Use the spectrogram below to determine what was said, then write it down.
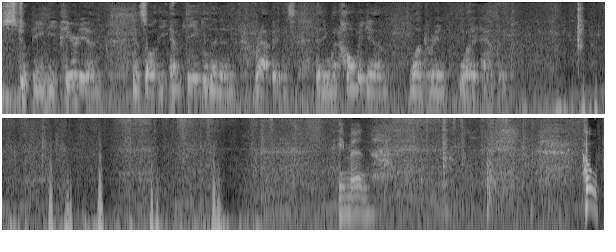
Stooping, he peered in and saw the empty linen wrappings. Then he went home again, wondering what had happened. Amen. Hope.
